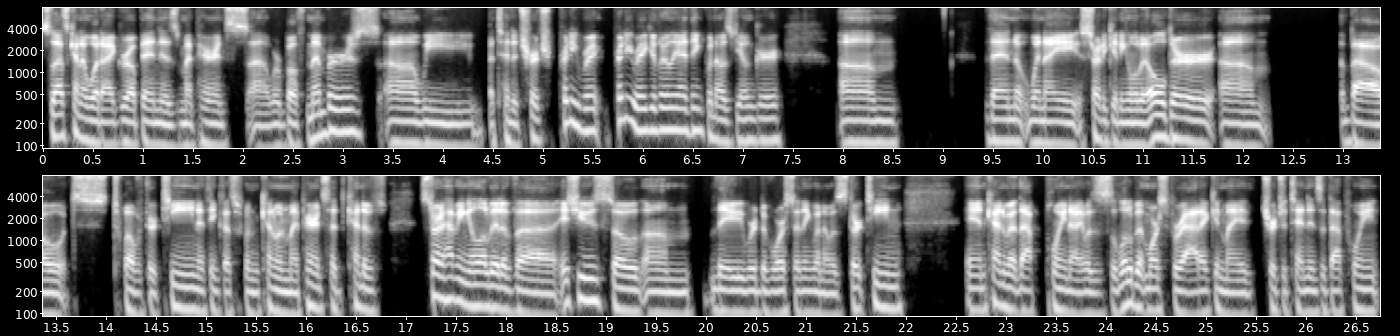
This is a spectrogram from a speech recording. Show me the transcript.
So that's kind of what I grew up in. Is my parents uh, were both members. Uh, we attended church pretty re- pretty regularly. I think when I was younger. Um, then when I started getting a little bit older, um, about 12 or 13, I think that's when kind of when my parents had kind of started having a little bit of uh, issues. So um, they were divorced, I think, when I was 13. And kind of at that point, I was a little bit more sporadic in my church attendance at that point.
